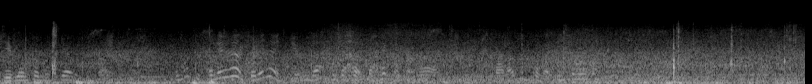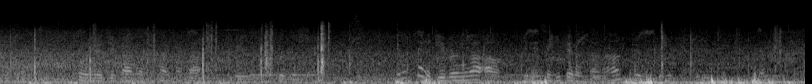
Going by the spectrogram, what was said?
自分と向き合う時間。もしそれが取れないっていうんだったら、誰かから学ぶ方がいいと思います。そういう時間の使い方っていう部分で。そしたら自分が、あ、入れすぎてるんだなっていうのを気づくっていうね。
